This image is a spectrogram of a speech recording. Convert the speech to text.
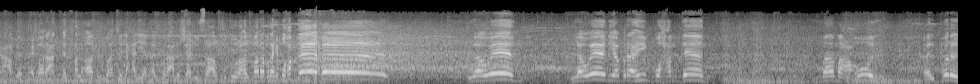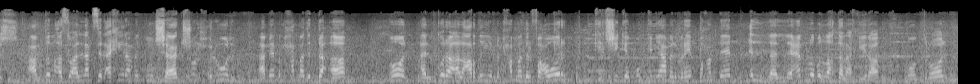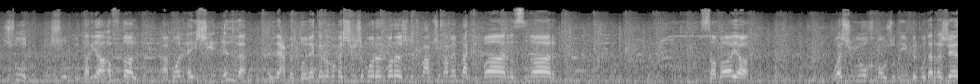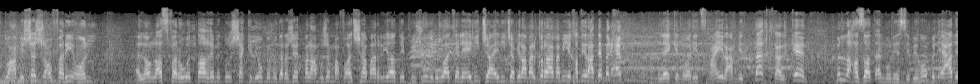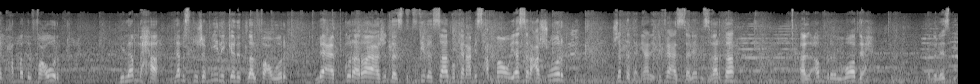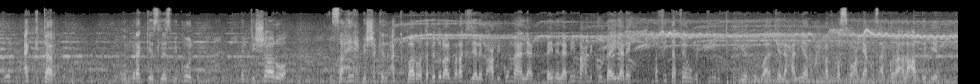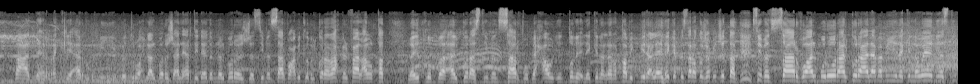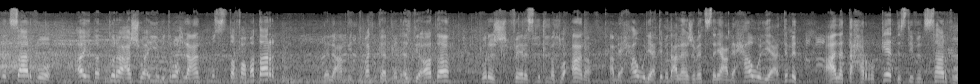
عبارة عن ثلاث حلقات بالوقت اللي حاليا الكرة على الجهة اليسرى الخطورة هالمرة إبراهيم محمدان لوين؟ لوين يا إبراهيم بوحمدان ما معقول! البرج عم تنقصه اللمسه الأخيرة من دون شك. شو الحلول أمام محمد الدقة؟ هون الكرة العرضية من محمد الفعور. كل شيء كان ممكن يعمل إبراهيم بوحمدان إلا اللي عمله باللقطة الأخيرة. control shoot shoot بطريقة أفضل. عمول أي شيء إلا اللي عملته. لكن رغم هالشيء جمهور البرج مثل ما عم نشوف أمامنا كبار صغار. صبايا وشيوخ موجودين بالمدرجات وعم يشجعوا فريقهم. اللون الأصفر هو الطاغي من دون شك اليوم بمدرجات ملعب مجمع فؤاد شهاب الرياضي بيجوني بالوقت يلي إليجا إليجا بيلعب الكرة أمامية خطيرة عدم بالحب لكن وليد إسماعيل عم يتدخل كان باللحظات المناسبة. هون بالإعادة محمد الفعور بلمحة لمسته جميلة كانت للفعور. لعب كرة رائعة جدا. ستيفن سارفو كان عم يسحب معه ياسر عاشور. مجددا يعني دفاع السلام صغرتا الأمر الواضح إنه لازم يكون أكثر مركز لازم يكون انتشاره صحيح بشكل أكبر وتبادل المراكز يلي عم بيكون مع اللعب بين اللاعبين ما عم بيكون دقيق يعني ما في تفاهم كثير كبير بالوقت يلي حاليا أحمد مصر وعم يعكس الكرة العرضية بعد الركلة الركنية. بتروح للبرج الارتداد من البرج. ستيفن سارفو عم يطلب الكرة راح بالفعل على الخط ليطلب الكرة. ستيفن سارفو بيحاول ينطلق لكن الرقابة كبيرة عليه لكن بسرعته جميل جدا. ستيفن سارفو المرور الكرة الأمامية. لكن لوين يا ستيفن سارفو؟ أيضا كرة عشوائية بتروح لعند مصطفى مطر. يلي عم يتمكن من التقاطها برج فارس مثل ما توقعنا عم يحاول يعتمد على الهجمات السريعة عم يحاول يعتمد على تحركات ستيفن سارفو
